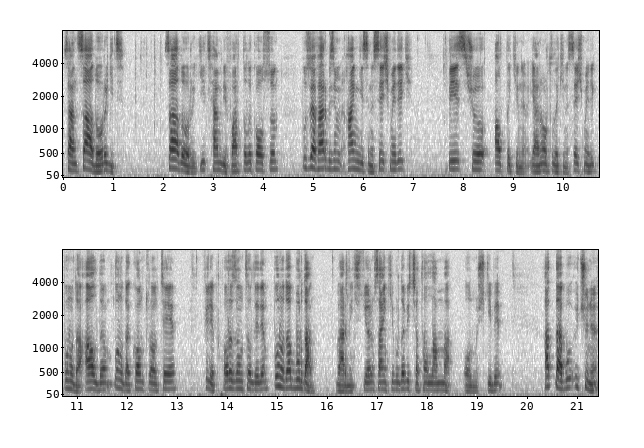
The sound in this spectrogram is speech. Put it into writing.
Sen sağa doğru git. Sağa doğru git. Hem bir farklılık olsun. Bu sefer bizim hangisini seçmedik? Biz şu alttakini yani ortadakini seçmedik. Bunu da aldım. Bunu da Ctrl T flip horizontal dedim. Bunu da buradan vermek istiyorum. Sanki burada bir çatallanma olmuş gibi. Hatta bu üçünü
